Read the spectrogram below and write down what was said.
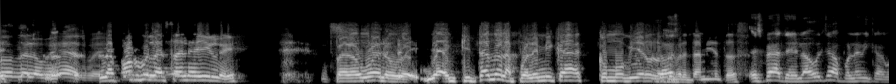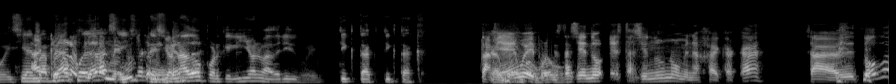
donde lo veas, güey. La fórmula sale ahí, güey. Pero bueno, güey, ya quitando la polémica, ¿cómo vieron los Los- enfrentamientos? Espérate, la última polémica, güey. Si Ah, Mbappé claro, no juega, claro, me se hizo lesionado porque guiño al Madrid, güey. Tic tac, tic tac. También, huevo, güey, porque está haciendo, está haciendo un homenaje a Kaká. O sea, todo,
